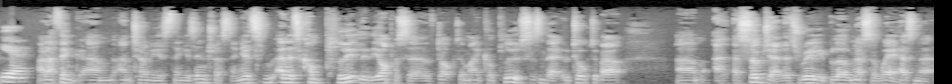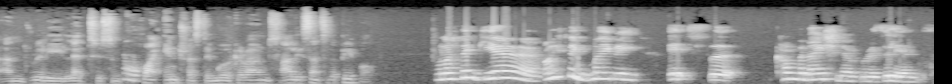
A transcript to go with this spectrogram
Yeah, And I think um, Antonia's thing is interesting. It's and it's completely the opposite of Dr. Michael Pluess, isn't it? Who talked about um, a, a subject that's really blown us away, hasn't it? And really led to some quite interesting work around highly sensitive people. Well, I think, yeah, I think maybe it's the combination of resilience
